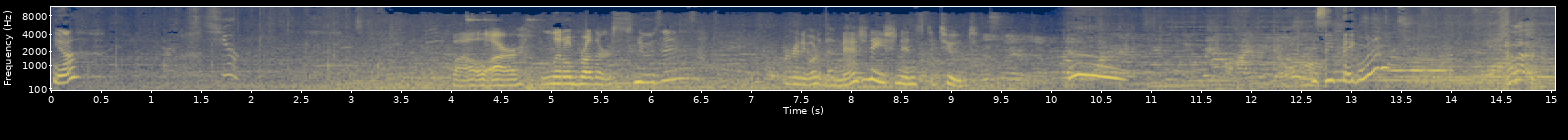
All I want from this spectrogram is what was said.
Yeah? While our little brother snoozes, we're gonna go to the Imagination Institute. Is he Figment? Hello.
